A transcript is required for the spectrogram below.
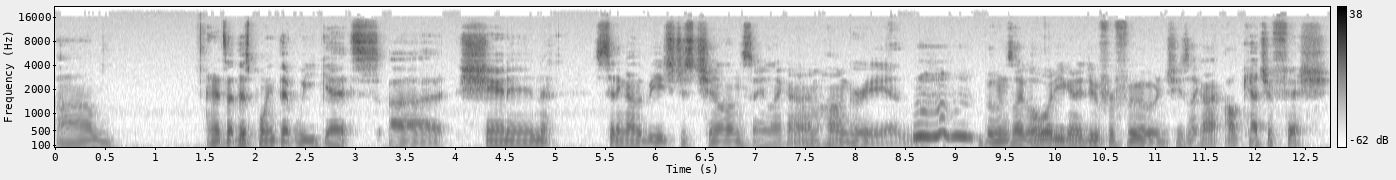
Um, and it's at this point that we get uh, Shannon sitting on the beach, just chilling, saying like, "I'm hungry," and Boone's like, "Well, what are you gonna do for food?" And she's like, I- "I'll catch a fish."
